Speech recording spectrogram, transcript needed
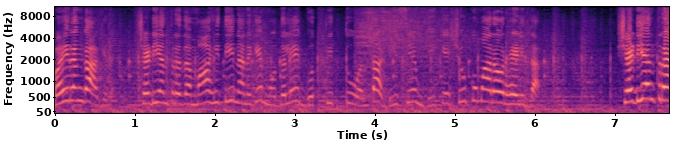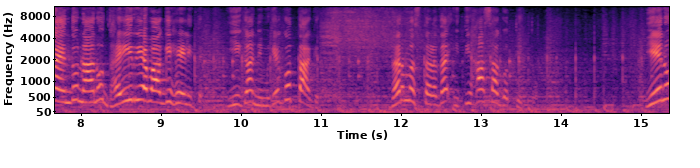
ಬಹಿರಂಗ ಆಗಿದೆ. ಷಡ್ಯಂತ್ರದ ಮಾಹಿತಿ ನನಗೆ ಮೊದಲೇ ಗೊತ್ತಿತ್ತು ಅಂತ ಡಿಸಿಎಂ ಡಿ ಕೆ ಶಿವಕುಮಾರ್ ಅವರು ಹೇಳಿದ್ದಾರೆ. ಷಡ್ಯಂತ್ರ ಎಂದು ನಾನು ಧೈರ್ಯವಾಗಿ ಹೇಳಿದ್ದೆ. ಈಗ ನಿಮಗೆ ಗೊತ್ತಾಗಿದೆ. ಧರ್ಮಸ್ಥಳದ ಇತಿಹಾಸ ಗೊತ್ತಿತ್ತು. ಏನೂ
